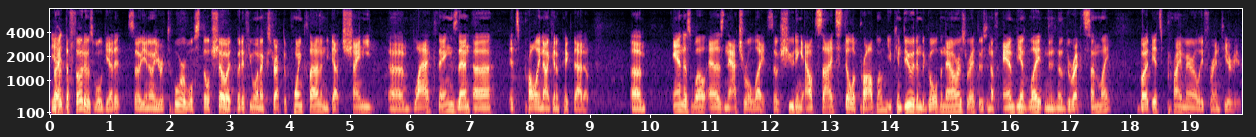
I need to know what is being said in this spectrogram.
Yeah. Right? The photos will get it, so you know your tour will still show it. But if you want to extract a point cloud and you got shiny um, black things, then uh, it's probably not going to pick that up. Um, and as well as natural light. So shooting outside still a problem. You can do it in the golden hours, right? There's enough ambient light and there's no direct sunlight, but it's primarily for interiors.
